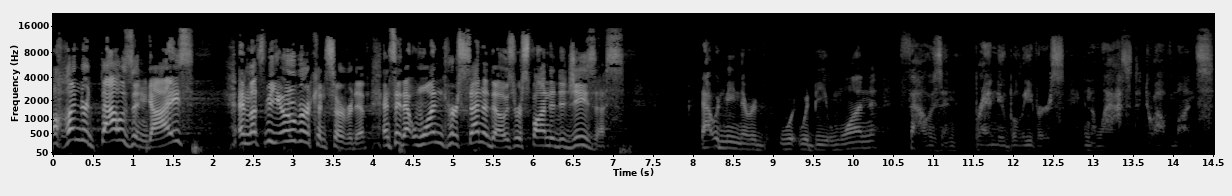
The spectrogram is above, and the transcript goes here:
A hundred thousand, guys. And let's be uber conservative and say that 1% of those responded to Jesus. That would mean there would, would be 1,000 brand new believers in the last 12 months.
